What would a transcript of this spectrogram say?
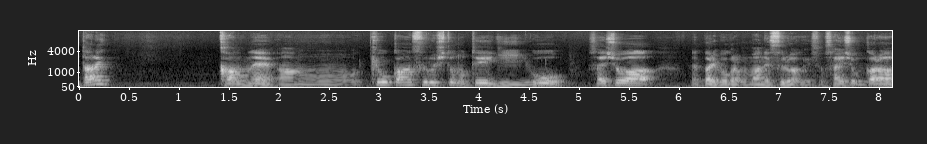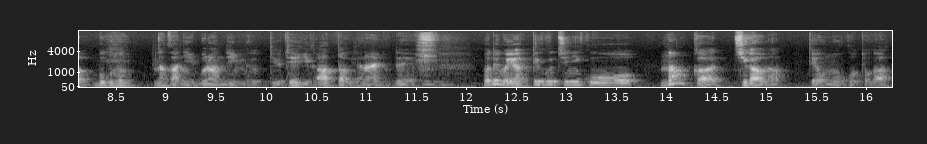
誰かのね、あの、共感する人の定義を最初はやっぱり僕らも真似するわけですよ。最初から僕の中にブランディングっていう定義があったわけじゃないので、まあ、でもやっていくうちにこう、なんか違うなって思うことがあっ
